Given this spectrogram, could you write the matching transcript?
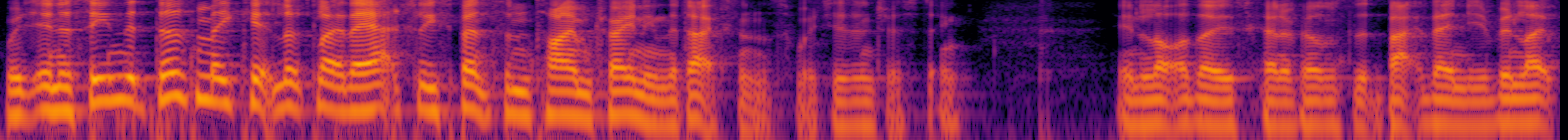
Which in a scene that does make it look like they actually spent some time training the Dachshunds, which is interesting. In a lot of those kind of films that back then you'd been like,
